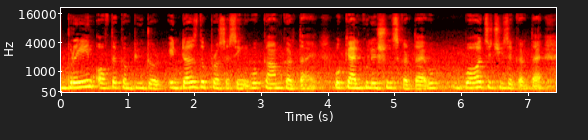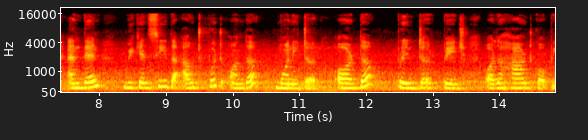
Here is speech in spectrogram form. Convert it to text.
brain of the computer it does the processing वो काम करता है, वो कैलकुलेशंस करता है, वो बहुत सी चीज़ें करता है। And then we can see the output on the monitor और the printer page or the hard copy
